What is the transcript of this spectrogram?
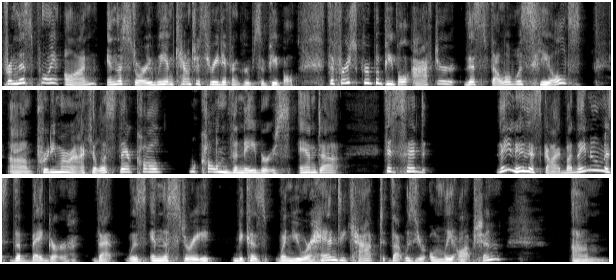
From this point on in the story, we encounter three different groups of people. The first group of people after this fellow was healed, um, pretty miraculous. They're called, we'll call them the neighbors. And, uh, that said, they knew this guy, but they knew him as the beggar that was in the street because when you were handicapped, that was your only option, um,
